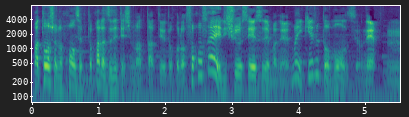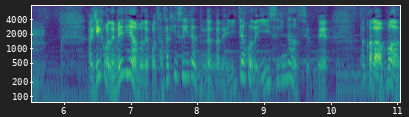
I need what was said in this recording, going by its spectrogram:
まあ、当初のコンセプトからずれてしまったっていうところ、そこさえ修正すればね、まあ、いけると思うんですよね。ねうん。結構ね、メディアもね、これ叩きすぎだってなんかね、言いたい方で言い過ぎなんですよね。だから、まあ、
